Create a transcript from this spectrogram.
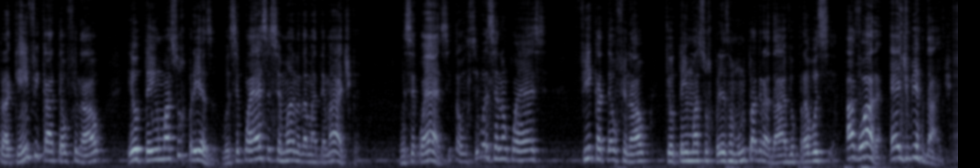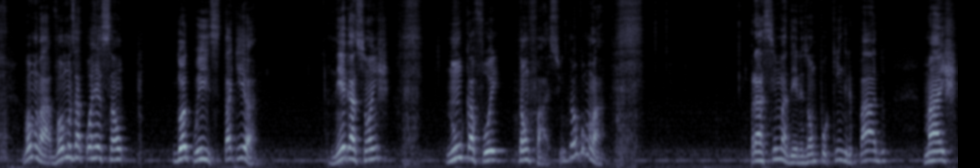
para quem ficar até o final, eu tenho uma surpresa. Você conhece a Semana da Matemática? Você conhece? Então, se você não conhece, Fica até o final que eu tenho uma surpresa muito agradável para você. Agora, é de verdade. Vamos lá, vamos à correção do quiz. Está aqui, ó. Negações nunca foi tão fácil. Então, vamos lá. Para cima deles, ó, um pouquinho gripado, mas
